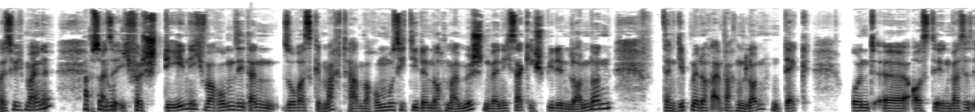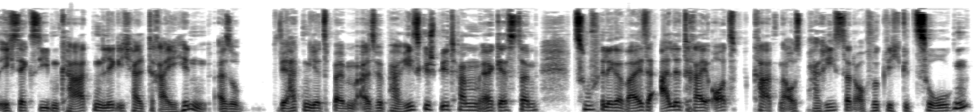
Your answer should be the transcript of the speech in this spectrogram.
Weißt du, wie ich meine? Absolut. Also ich verstehe nicht, warum sie dann sowas gemacht haben. Warum muss ich die denn nochmal mischen? Wenn ich sage, ich spiele in London, dann gib mir doch einfach ein London-Deck und äh, aus den, was weiß ich, sechs, sieben Karten lege ich halt drei hin. Also wir hatten jetzt beim, als wir Paris gespielt haben äh, gestern, zufälligerweise alle drei Ortskarten aus Paris dann auch wirklich gezogen.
